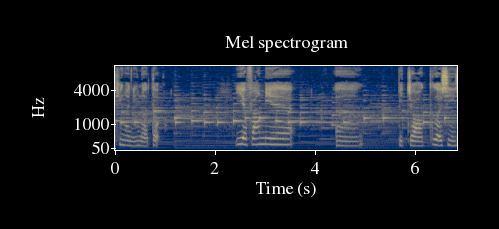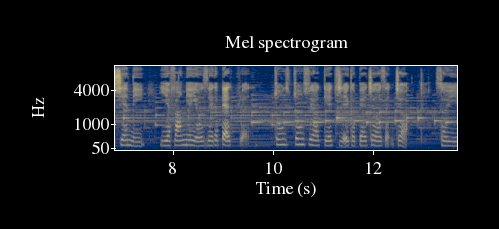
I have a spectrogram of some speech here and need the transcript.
听的人老多。伊一方面，嗯，比较个性鲜明；伊一方面又是一个班主任，总总是要惦记一个班级的成绩，所以。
